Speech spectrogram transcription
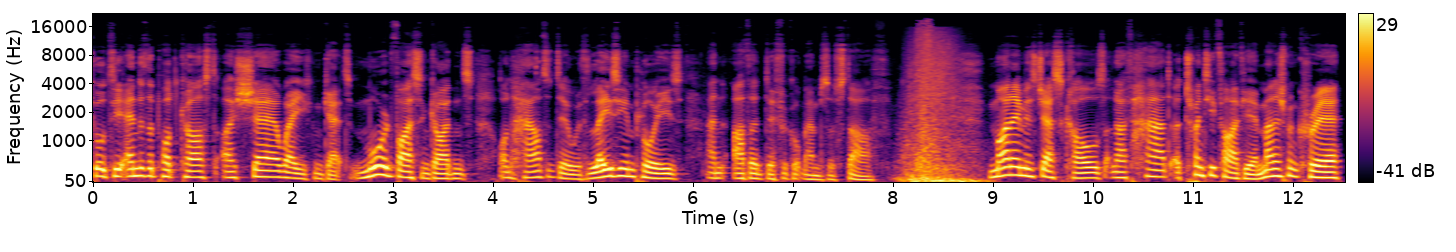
Towards the end of the podcast, I share where you can get more advice and guidance on how to deal with lazy employees and other difficult members of staff. My name is Jess Coles, and I've had a 25 year management career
